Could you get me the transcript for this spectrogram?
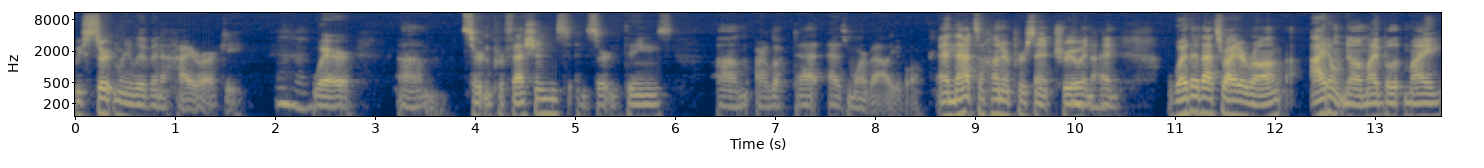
we certainly live in a hierarchy mm-hmm. where um, certain professions and certain things um, are looked at as more valuable, and that's hundred percent true. And and whether that's right or wrong, I don't know. My my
